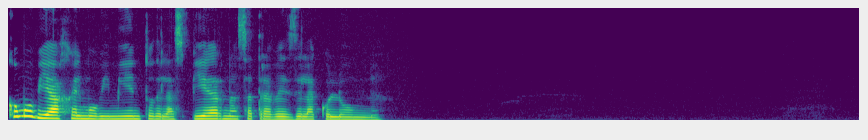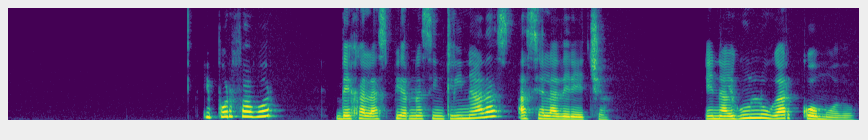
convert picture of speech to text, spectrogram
¿Cómo viaja el movimiento de las piernas a través de la columna? Y por favor, Deja las piernas inclinadas hacia la derecha, en algún lugar cómodo.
